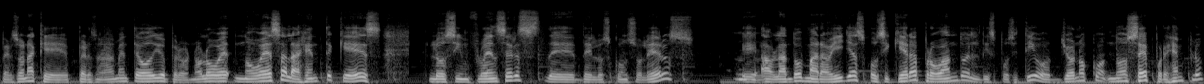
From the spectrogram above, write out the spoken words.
persona que personalmente odio, pero no, lo ve, no ves a la gente que es los influencers de, los consoleros eh, hablando maravillas o siquiera probando el dispositivo. Yo no, no sé, por ejemplo,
